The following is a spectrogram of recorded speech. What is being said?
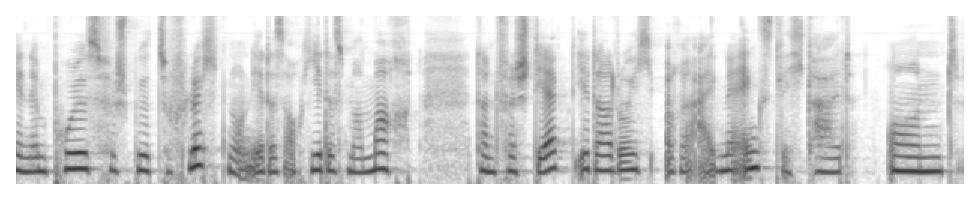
den Impuls verspürt zu flüchten und ihr das auch jedes Mal macht, dann verstärkt ihr dadurch eure eigene Ängstlichkeit. Und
